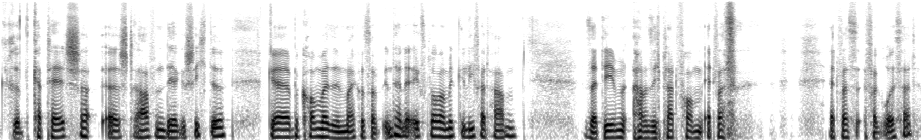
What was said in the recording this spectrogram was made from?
Kartellstrafen der Geschichte ge- bekommen, weil sie den Microsoft Internet Explorer mitgeliefert haben. Seitdem haben sich Plattformen etwas etwas vergrößert.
